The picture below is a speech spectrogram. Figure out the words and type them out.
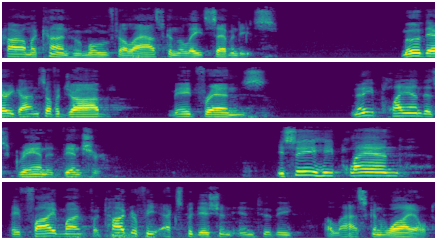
Carl McCunn who moved to Alaska in the late 70s. Moved there, he got himself a job, made friends, and then he planned this grand adventure. You see, he planned a five month photography expedition into the Alaskan wild.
